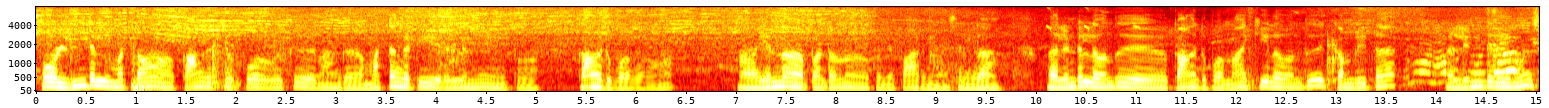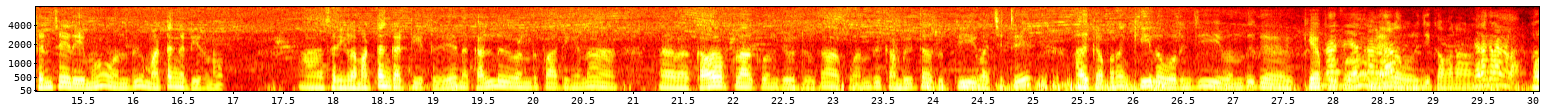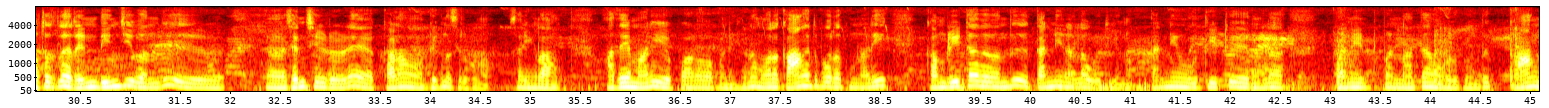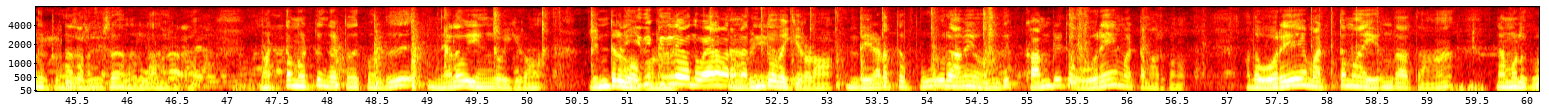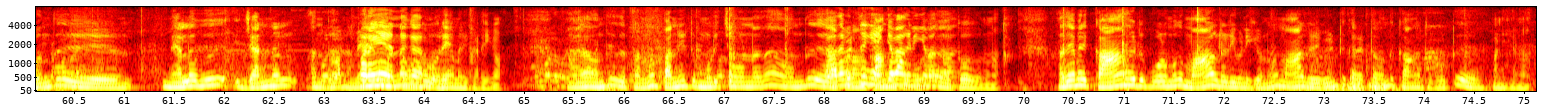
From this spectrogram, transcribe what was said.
இப்போது லிண்டல் மட்டம் காங்கிரீட்டு போடுறதுக்கு நாங்கள் மட்டம் கட்டி ரெடி பண்ணி இப்போது காங்கிரீட்டு போட போகிறோம் என்ன பண்ணுறோன்னு கொஞ்சம் பாருங்கள் சரிங்களா? அந்த லிண்டலில் வந்து காங்கிரீட்டு போடணும்னா கீழே வந்து கம்ப்ளீட்டாக லிண்டலையும் சென்சைடையும் வந்து மட்டம் கட்டிடணும். சரிங்களா? மட்டம் கட்டிட்டு இந்த கல் வந்து பார்த்திங்கன்னா கவர் பிளாக்குன்னு சொல்லிட்டு இருக்கோம். அதுக்கு வந்து கம்ப்ளீட்டாக சுற்றி வச்சுட்டு அதுக்கப்புறம் கீழே ஒரு இன்ச்சி வந்து கேப் இருக்கணும். மேலே ஒரு இன்ச்சி கவர் ஆகணும் மொத்தத்தில் ரெண்டு இன்ச்சி வந்து சென்சிடியோட கணம் திக்னஸ் இருக்கணும். சரிங்களா? அதே மாதிரி படவை பண்ணிக்கணும். முதல்ல காங்கிரீட் போடுறதுக்கு முன்னாடி கம்ப்ளீட்டாக வந்து தண்ணி நல்லா ஊற்றிக்கணும் தண்ணி ஊற்றிட்டு நல்லா பண்ணிட்டு பண்ணால் தான் அவங்களுக்கு வந்து காங்கிரீட் வந்து லூஸாக நல்லா இருக்கும். மட்டை மட்டும் கட்டுறதுக்கு வந்து நிலவு எங்கே வைக்கிறோம்? லிண்டல் வந்து உயரம் வர மாதிரி விண்டோ வைக்கிற இடம் இந்த இடத்த பூராமே வந்து கம்ப்ளீட்டாக ஒரே மட்டமாக இருக்கணும். அந்த ஒரே மட்டமாக இருந்தால் தான் நம்மளுக்கு வந்து நிலவு ஜன்னல் அந்த வந்து ஒரே மாதிரி கிடைக்கும். அதெல்லாம் வந்து இது பண்ணோம் பண்ணிட்டு முடித்த உடனே தான் வந்து தோதணும் அதே மாதிரி காங்கிரீட் போடும்போது மால் ரெடி பண்ணிக்கணும். மால் ரெடி பண்ணிட்டு கரெக்டாக வந்து காங்கிரீட் போட்டு பண்ணிக்கணும்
